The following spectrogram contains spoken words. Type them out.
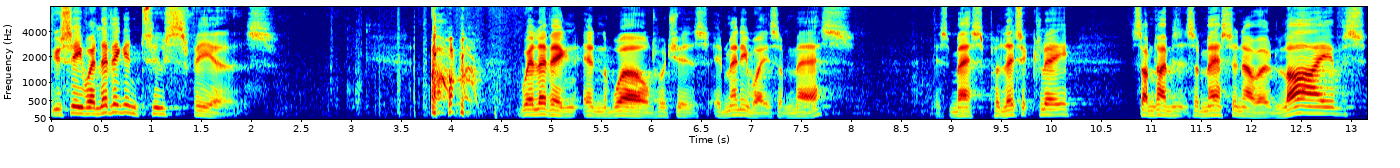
You see, we're living in two spheres. we're living in the world which is, in many ways, a mess. It's a mess politically. Sometimes it's a mess in our own lives.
